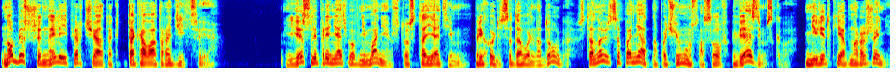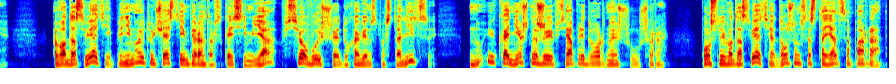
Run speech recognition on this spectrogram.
но без шинелей и перчаток, такова традиция. Если принять во внимание, что стоять им приходится довольно долго, становится понятно, почему, со слов Вяземского, нередки обморожения. В водосвятии принимают участие императорская семья, все высшее духовенство столицы, ну и, конечно же, вся придворная шушера. После водосвятия должен состояться парад.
